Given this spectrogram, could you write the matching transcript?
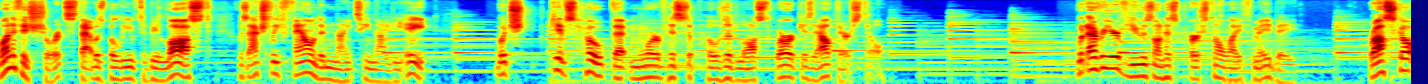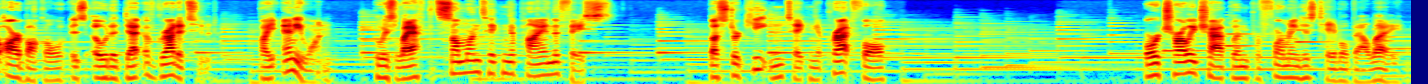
One of his shorts, that was believed to be lost, was actually found in 1998, which gives hope that more of his supposed lost work is out there still. Whatever your views on his personal life may be, Roscoe Arbuckle is owed a debt of gratitude by anyone who has laughed at someone taking a pie in the face, Buster Keaton taking a pratfall, or Charlie Chaplin performing his table ballet.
